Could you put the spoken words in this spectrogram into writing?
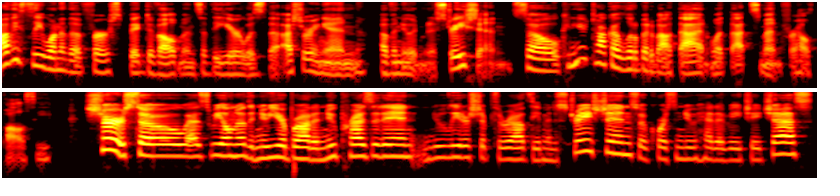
Obviously, one of the first big developments of the year was the ushering in of a new administration. So, can you talk a little bit about that and what that's meant for health policy? Sure. So, as we all know, the new year brought a new president, new leadership throughout the administration. So, of course, a new head of HHS,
